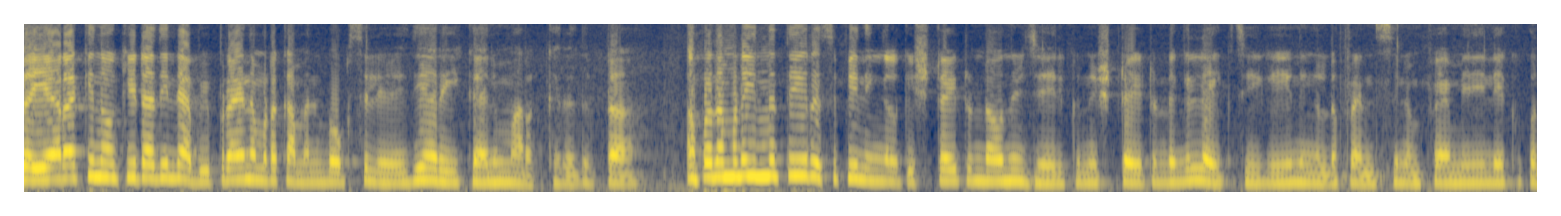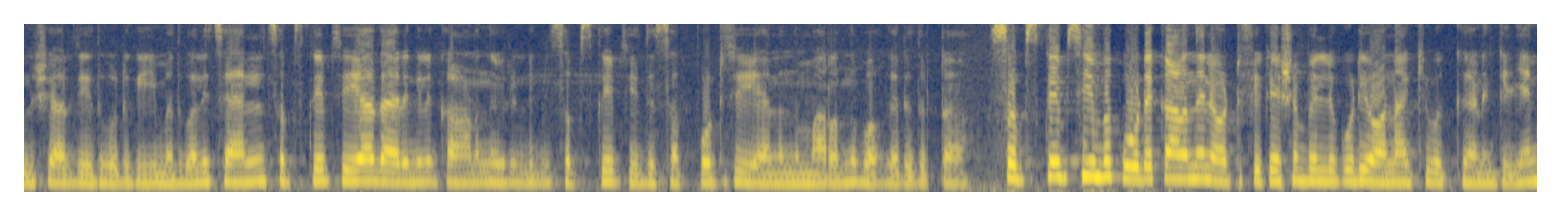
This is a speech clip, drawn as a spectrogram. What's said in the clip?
തയ്യാറാക്കി നോക്കിയിട്ട് അതിന്റെ അഭിപ്രായം നമ്മുടെ കമന്റ് ബോക്സിൽ എഴുതി അറിയിക്കാനും മറക്കരുത് കേട്ടോ അപ്പോൾ നമ്മുടെ ഇന്നത്തെ ഈ റെസിപ്പി നിങ്ങൾക്ക് ഇഷ്ടമായിട്ടുണ്ടാവുമെന്ന് വിചാരിക്കുന്നു. ഇഷ്ടമായിട്ടുണ്ടെങ്കിൽ ലൈക്ക് ചെയ്യുകയും നിങ്ങളുടെ ഫ്രണ്ട്സിനും ഫാമിലിയിലേക്കൊക്കെ ഒന്ന് ഷെയർ ചെയ്ത് കൊടുക്കുകയും അതുപോലെ ചാനൽ സബ്സ്ക്രൈബ് ചെയ്യാതെ ആരെങ്കിലും കാണുന്നവരുണ്ടെങ്കിൽ സബ്സ്ക്രൈബ് ചെയ്ത് സപ്പോർട്ട് ചെയ്യാനൊന്നും മറന്നു പോകരുത് കേട്ടോ സബ്സ്ക്രൈബ് ചെയ്യുമ്പോൾ കൂടെ കാണുന്ന നോട്ടിഫിക്കേഷൻ ബെല്ല് കൂടി ഓണാക്കി വെക്കുകയാണെങ്കിൽ ഞാൻ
